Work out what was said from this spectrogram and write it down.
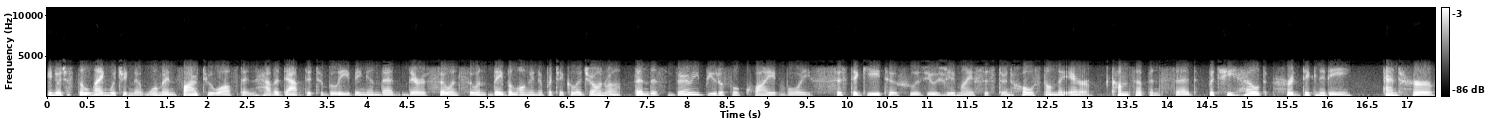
you know, just the languaging that women far too often have adapted to believing in that they're so and so and they belong in a particular genre. Then this very beautiful, quiet voice, Sister Gita, who's usually my assistant host on the air, comes up and said, but she held her dignity and her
